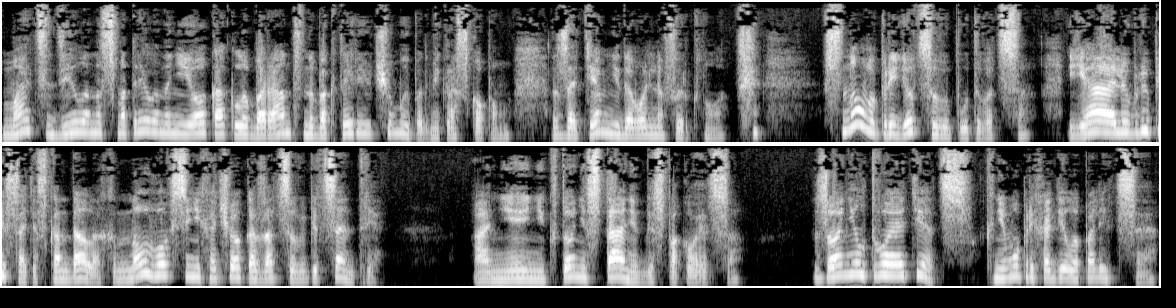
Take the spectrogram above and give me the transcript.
Мать Дилана смотрела на нее, как лаборант на бактерию чумы под микроскопом, затем недовольно фыркнула. «Снова придется выпутываться. Я люблю писать о скандалах, но вовсе не хочу оказаться в эпицентре. О ней никто не станет беспокоиться. Звонил твой отец, к нему приходила полиция,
